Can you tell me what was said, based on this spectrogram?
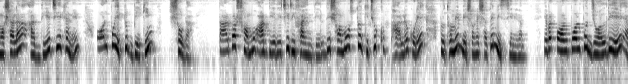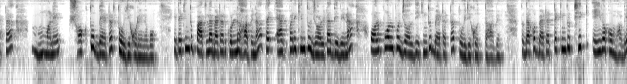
মশলা, আর দিয়েছি এখানে অল্প একটু বেকিং সোডা। তারপর সম আর দিয়ে দিয়েছি রিফাইন তেল। দিয়ে সমস্ত কিছু খুব ভালো করে প্রথমে বেসনের সাথে মিশিয়ে নিলাম। এবার অল্প অল্প জল দিয়ে একটা মানে শক্ত ব্যাটার তৈরি করে নেব। এটা কিন্তু পাতলা ব্যাটার করলে হবে না, তাই একবারে কিন্তু জলটা দেবে না। অল্প অল্প জল দিয়ে কিন্তু ব্যাটারটা তৈরি করতে হবে। তো দেখো ব্যাটারটা কিন্তু ঠিক এই রকম হবে।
